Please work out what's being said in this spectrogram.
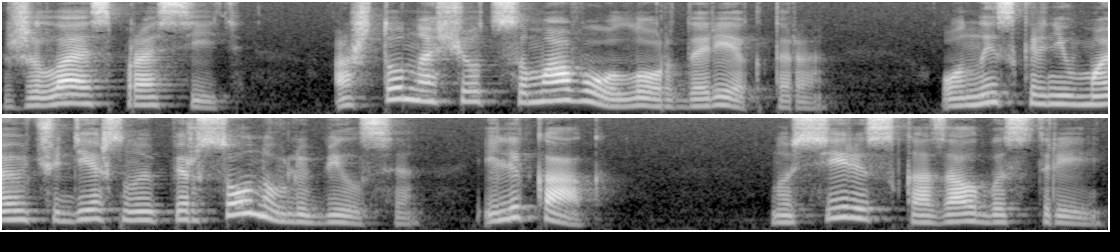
желая спросить, а что насчет самого лорда-ректора? Он искренне в мою чудесную персону влюбился или как? но Сирис сказал быстрее.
